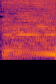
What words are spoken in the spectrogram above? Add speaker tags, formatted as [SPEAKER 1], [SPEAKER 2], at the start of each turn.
[SPEAKER 1] Bye.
